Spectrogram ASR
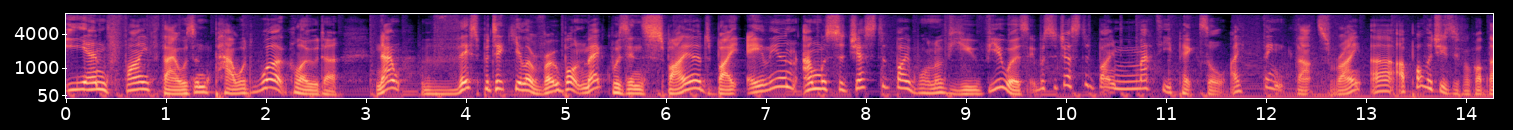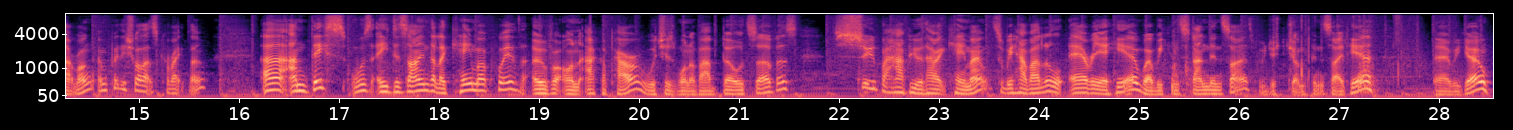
EN5000 Powered Workloader. Now, this particular robot mech was inspired by Alien and was suggested by one of you viewers. It was suggested by Matty Pixel. I think that's right. Uh, apologies if I got that wrong. I'm pretty sure that's correct though. Uh, and this was a design that I came up with over on Akapara, which is one of our build servers. Super happy with how it came out. So we have our little area here where we can stand inside. So we just jump inside here. There we go.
